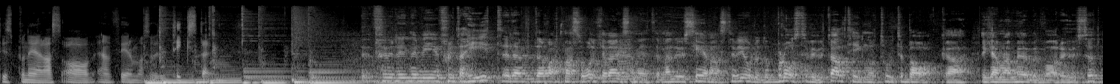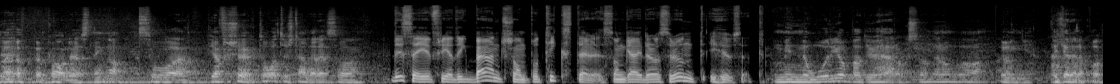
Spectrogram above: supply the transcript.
disponeras av en firma som heter Tixter. För när vi flyttade hit, det, det har varit massa olika verksamheter, men det senaste vi gjorde då blåste vi ut allting och tog tillbaka det gamla möbelvaruhuset med öppen planlösning. Då. Så vi har försökt att återställa det så det säger Fredrik Berntsson på Tixter som guidar oss runt i huset. Min mor jobbade ju här också när hon var ung, fick jag reda på.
